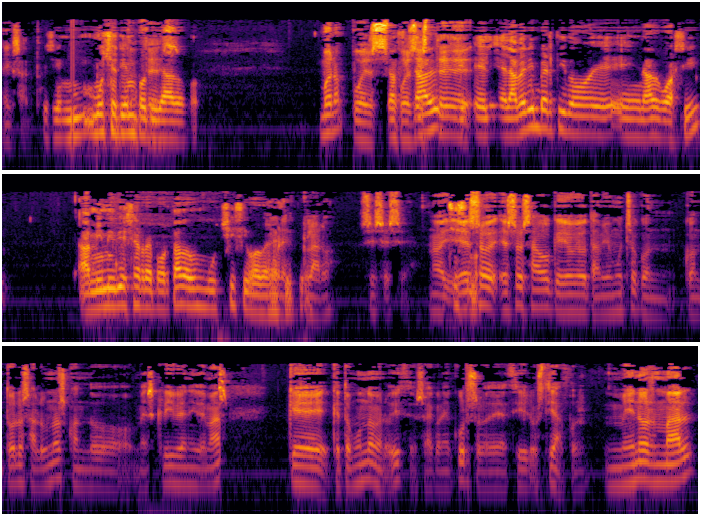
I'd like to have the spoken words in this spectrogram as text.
Exacto. Sí, mucho tiempo tirado. Bueno, pues, pues este... el, haber invertido en algo así, a mí me hubiese reportado muchísimo beneficio. claro, sí, sí, sí. y eso, eso es algo que yo veo también mucho con, con todos los alumnos cuando me escriben y demás, que, que todo el mundo me lo dice, o sea, con el curso, de decir, hostia, pues menos mal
